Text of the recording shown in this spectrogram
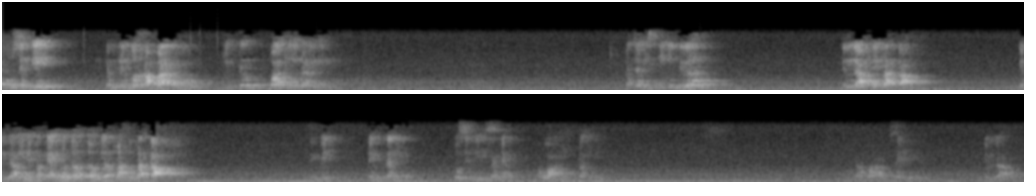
tu sedih menerima khabar tu, kita bagi lagi. Macam isteri kita lah. Gelang dia patah. Gelang dia pakai bertahun-tahun gelang emas tu patah. Tapi, tengok tanya. Kau sedih sangat. Awak ni pagi ni. Apa saya? Gelang.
